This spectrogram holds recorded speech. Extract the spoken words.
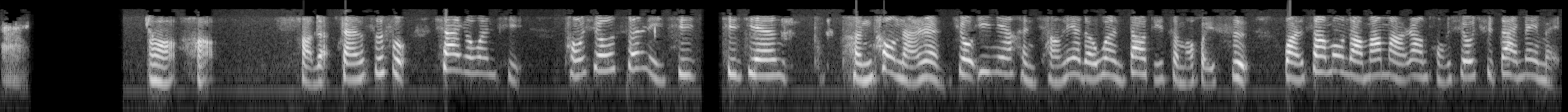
嗯，哦，好，好的，感恩师傅。下一个问题，同修生理期期间疼痛难忍，就意念很强烈的问到底怎么回事。晚上梦到妈妈让同修去带妹妹，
